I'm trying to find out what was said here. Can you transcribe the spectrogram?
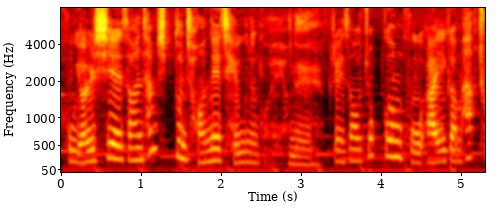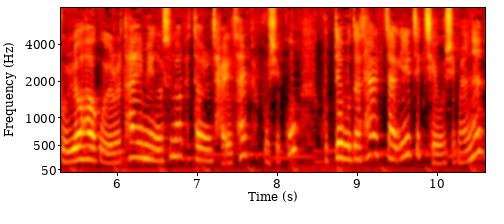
그 10시에서 한 30분 전에 재우는 거예요. 네. 그래서 조금 그 아이가 막 졸려하고 이럴 타이밍을 수면 패턴을 잘 살펴보시고 그때보다 살짝 일찍 재우시면은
